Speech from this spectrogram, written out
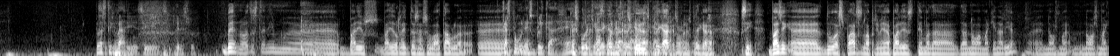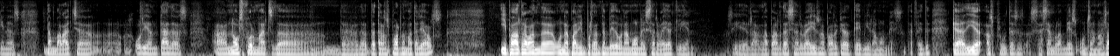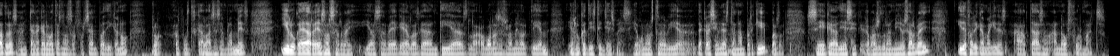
Plastic Sí, Band. sí, sí, si quieres. Bé, nosaltres tenim eh, diversos, diversos reptes a sobre la taula. Eh, Que es puguin explicar, eh? que es puguin Que es explicar, que es puguin explicar, que es puguin explicar. Sí, bàsic, eh, dues parts. La primera part és tema de, de nova maquinària, eh, noves, noves màquines d'embalatge eh, orientades a nous formats de, de, de, de transport de materials i per altra banda una part important també de donar molt més servei al client o sigui, la, la part de servei és una part que té a millorar molt més. De fet, cada dia els productes s'assemblen més uns amb els altres, encara que nosaltres ens esforcem per dir que no, però els productes cada vegada s'assemblen més, i el que hi ha darrere és el servei. I el servei aquest, les garanties, la, el bon assessorament al client, és el que et distingeix més. Llavors, la nostra via de creixement està anant per aquí, per ser cada dia ser capaç de donar millor servei i de fabricar màquines adaptades a, a nous formats.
